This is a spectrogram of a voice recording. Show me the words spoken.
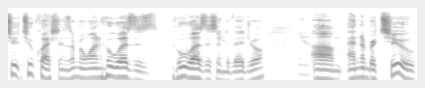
two two questions. Number one, who was this? Who was this Yeah. individual? Yeah. Um, and number two,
